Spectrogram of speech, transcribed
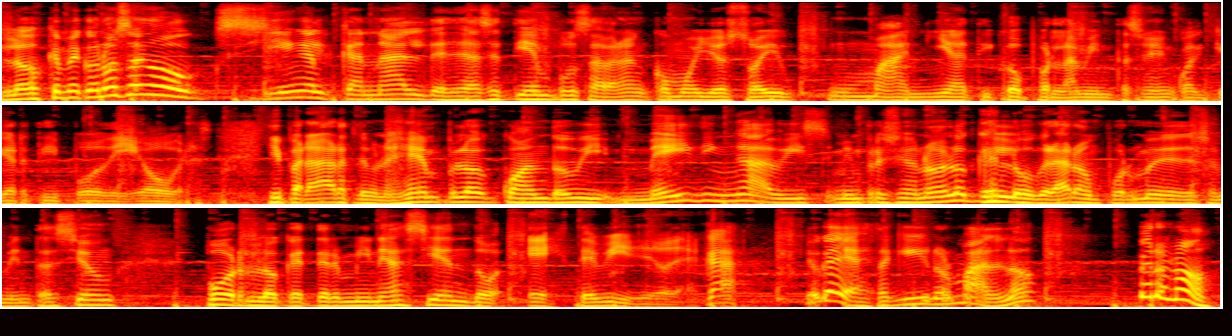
Los que me conocen o siguen el canal desde hace tiempo sabrán cómo yo soy un maniático por la ambientación en cualquier tipo de obras. Y para darte un ejemplo, cuando vi Made in Abyss me impresionó lo que lograron por medio de su ambientación, por lo que terminé haciendo este video de acá. Y ok, hasta aquí normal, ¿no? Pero no,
